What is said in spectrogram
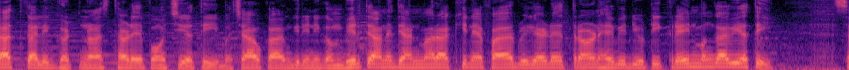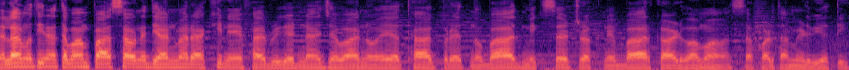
તાત્કાલિક ઘટના સ્થળે પહોંચી હતી. બચાવ કામગીરીની ગંભીરતાને ધ્યાનમાં રાખીને ફાયર બ્રિગેડે ત્રણ હેવી ડ્યુટી ક્રેન મંગાવી હતી. સલામતીના તમામ પાસાઓને ધ્યાનમાં રાખીને ફાયર બ્રિગેડના જવાનોએ અથાગ પ્રયત્નો બાદ મિક્સર ટ્રકને બહાર કાઢવામાં સફળતા મેળવી હતી.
